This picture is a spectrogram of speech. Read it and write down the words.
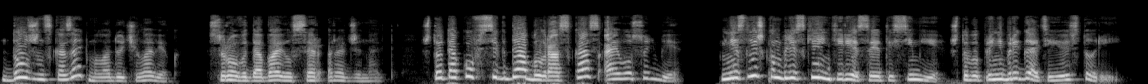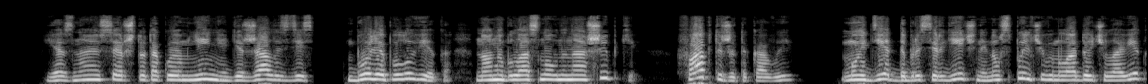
«Должен сказать, молодой человек», — сурово добавил сэр Реджинальд, «что таков всегда был рассказ о его судьбе. Мне слишком близки интересы этой семьи, чтобы пренебрегать ее историей». «Я знаю, сэр, что такое мнение держалось здесь более полувека, но оно было основано на ошибке. Факты же таковы». Мой дед, добросердечный, но вспыльчивый молодой человек,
